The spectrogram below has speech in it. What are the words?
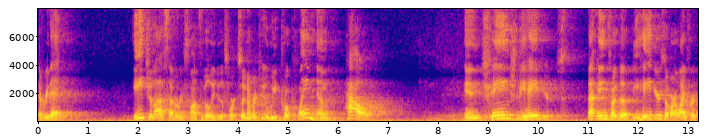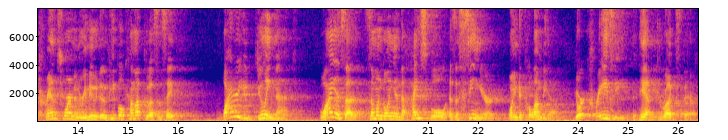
every day. Each of us have a responsibility to do this work. So, number two, we proclaim him how? In changed behaviors. That means our the behaviors of our life are transformed and renewed, and people come up to us and say, "Why are you doing that? Why is a, someone going into high school as a senior going to Colombia? You're crazy. They have drugs there."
